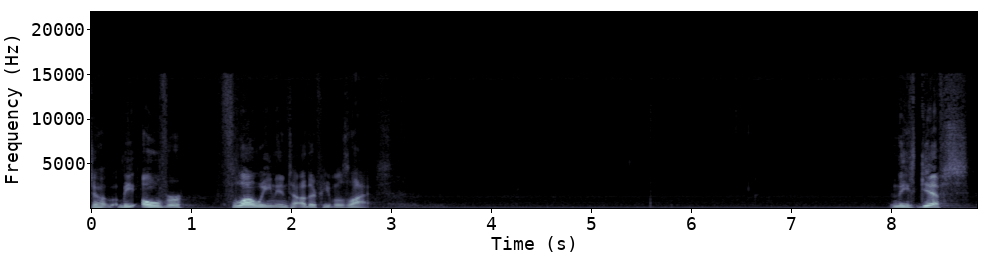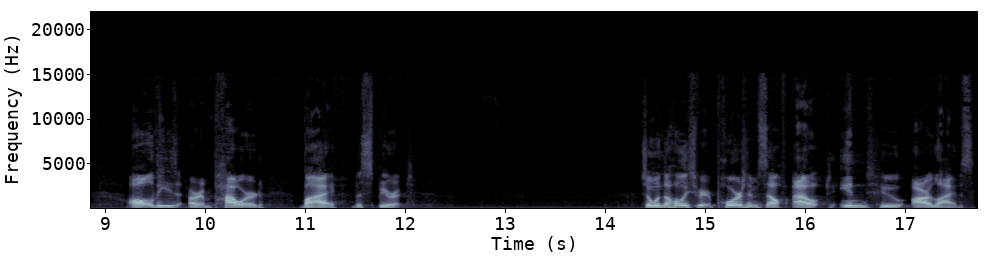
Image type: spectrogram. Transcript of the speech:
to be overflowing into other people's lives. And these gifts, all these are empowered by the Spirit. So when the Holy Spirit pours Himself out into our lives,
